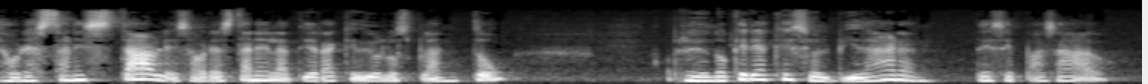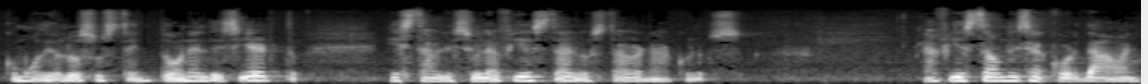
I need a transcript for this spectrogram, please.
y ahora están estables, ahora están en la tierra que Dios los plantó. Pero Dios no quería que se olvidaran de ese pasado, como Dios los sustentó en el desierto y estableció la fiesta de los tabernáculos la fiesta donde se acordaban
